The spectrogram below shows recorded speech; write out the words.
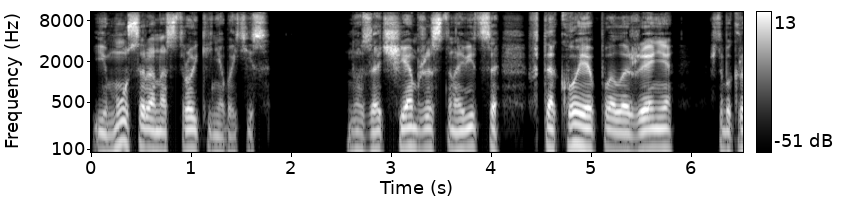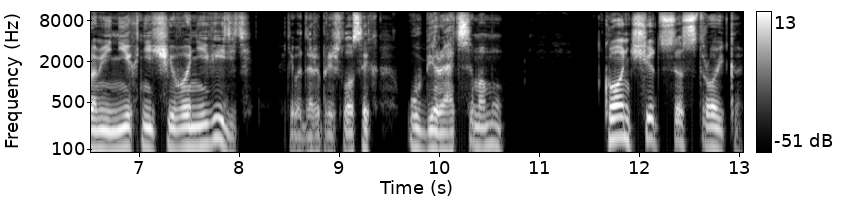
и мусора на стройке не обойтись. Но зачем же становиться в такое положение, чтобы кроме них ничего не видеть, хотя бы даже пришлось их убирать самому? Кончится стройка,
